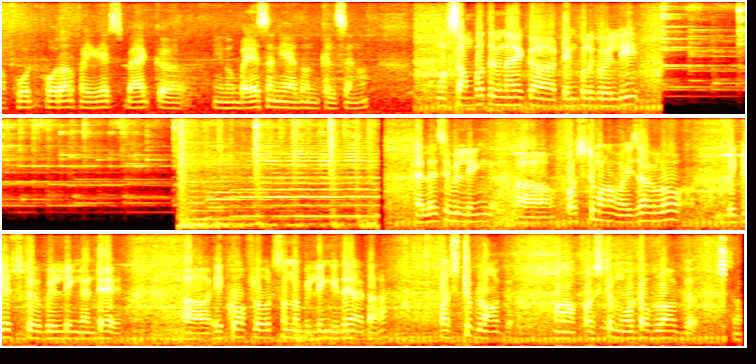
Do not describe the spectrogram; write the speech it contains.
Four four or five years back నేను బయసన్ యాదవ్ని కలిశాను. సంపత్ వినాయక టెంపుల్కి వెళ్ళి ఎల్ఐసి బిల్డింగ్ ఫస్ట్ మన వైజాగ్లో బిగ్గెస్ట్ బిల్డింగ్ అంటే ఆ, ఎక్కువ ఫ్లోర్స్ ఉన్న బిల్డింగ్ ఇదే అట. ఫస్ట్ బ్లాగ్ మన ఫస్ట్ మోటో బ్లాగ్. సో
